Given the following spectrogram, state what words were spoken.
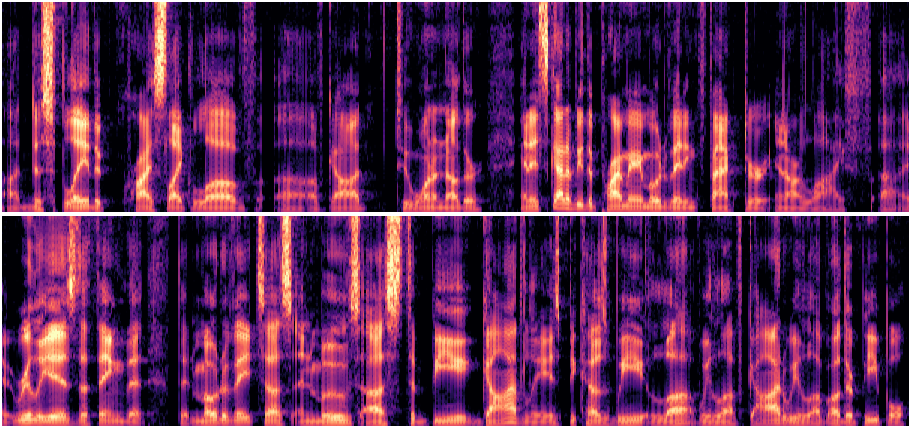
uh, display the Christ like love uh, of God to one another. And it's got to be the primary motivating factor in our life. Uh, it really is the thing that, that motivates us and moves us to be godly, is because we love. We love God, we love other people.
